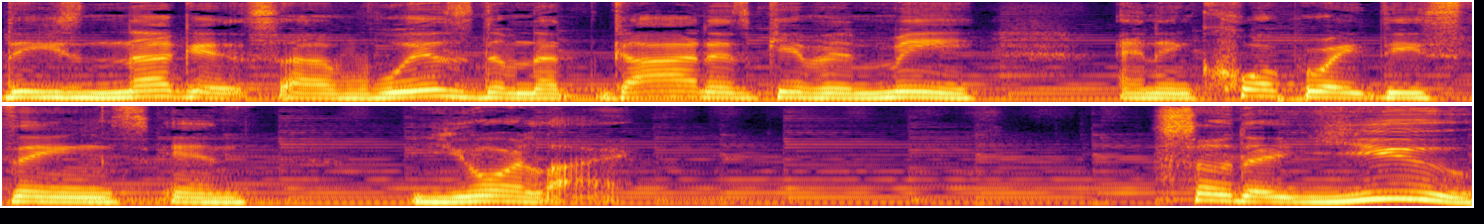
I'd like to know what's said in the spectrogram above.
these nuggets of wisdom that God has given me and incorporate these things in your life so that you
